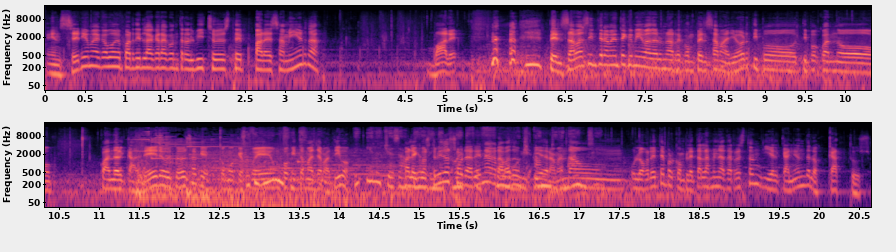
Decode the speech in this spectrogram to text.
¿En serio me acabo de partir la cara contra el bicho este para esa mierda? Vale. Pensaba sinceramente que me iba a dar una recompensa mayor, tipo, tipo cuando cuando el caldero y todo eso, que como que fue un poquito más llamativo. Vale, construido sobre arena, grabado en piedra. Me han dado un, logrete por completar las minas de Reston y el cañón de los cactus.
